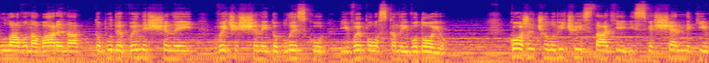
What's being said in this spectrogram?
була вона варена, то буде винищений, вичищений до блиску і виполосканий водою. Кожен чоловічої статі із священників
